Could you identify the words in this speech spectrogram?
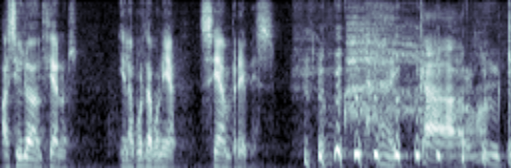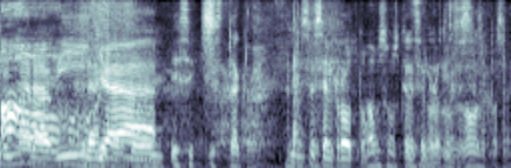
asilo de ancianos y en la puerta ponía sean breves. Ay, cabrón, qué oh, maravilla. Ese está Ese es el roto. Vamos a buscar ese, roto. Vamos a pasar.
